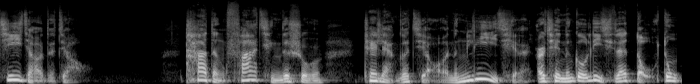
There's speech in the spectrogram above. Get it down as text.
犄角的角。它等发情的时候，这两个角能立起来，而且能够立起来抖动。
